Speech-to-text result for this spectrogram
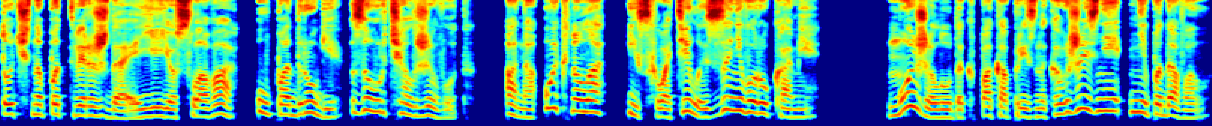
Точно подтверждая ее слова, у подруги заурчал живот. Она ойкнула и схватилась за него руками. Мой желудок пока признаков жизни не подавал,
